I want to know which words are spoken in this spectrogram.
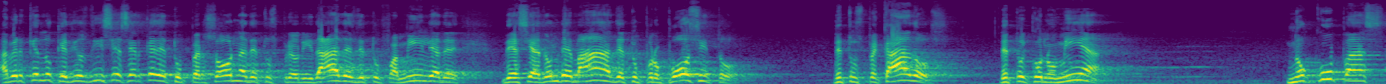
a ver qué es lo que Dios dice acerca de tu persona, de tus prioridades, de tu familia, de, hacia dónde vas, de tu propósito, de tus pecados, de tu economía. No ocupas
